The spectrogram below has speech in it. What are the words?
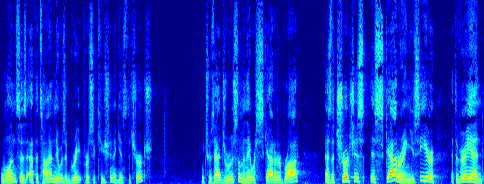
1 says, At the time there was a great persecution against the church, which was at Jerusalem, and they were scattered abroad. As the church is, is scattering, you see here at the very end,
